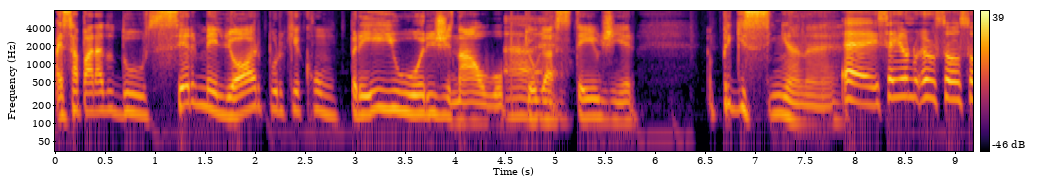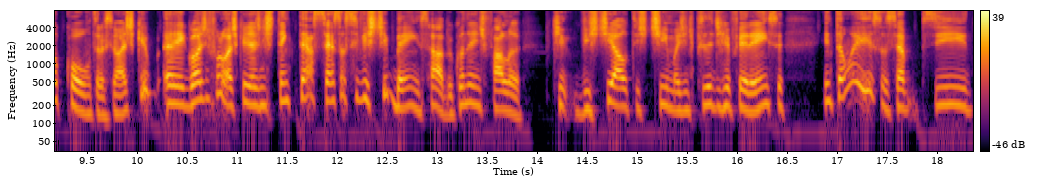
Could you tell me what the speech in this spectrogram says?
é essa parada do ser melhor porque comprei o original, ou porque Ah, eu é. gastei o dinheiro. É uma preguicinha, né? É, isso aí eu, eu sou, sou contra, assim. Eu acho que, é igual a gente falou, acho que a gente tem que ter acesso a se vestir bem, sabe? Quando a gente fala que vestir a autoestima, a gente precisa de referência. Então é isso, se, se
